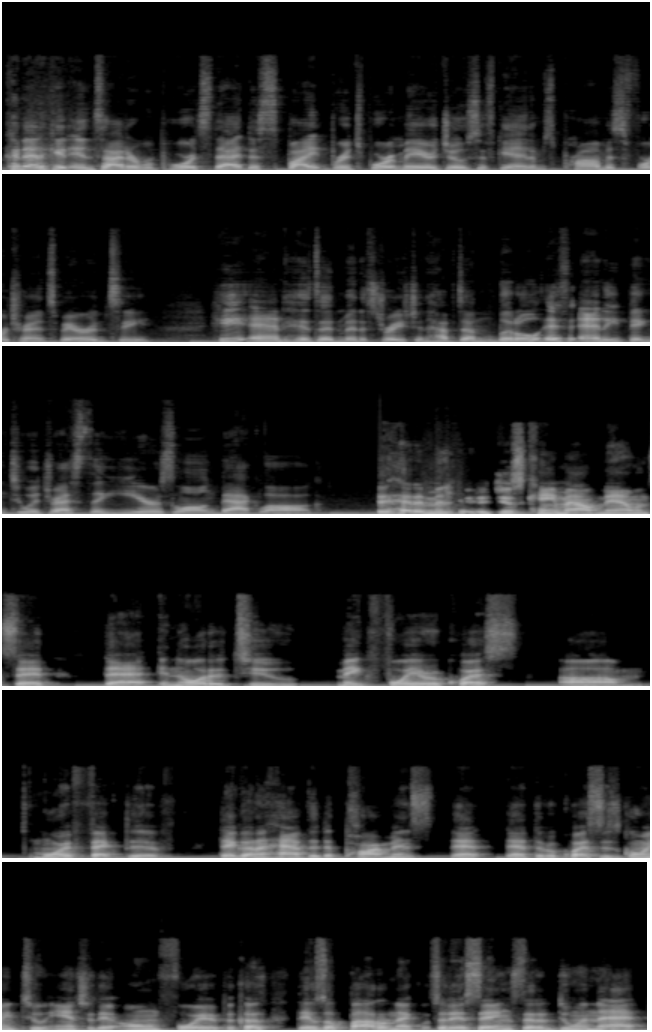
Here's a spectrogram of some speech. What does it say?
Connecticut Insider reports that despite Bridgeport Mayor Joseph Ganim's promise for transparency, he and his administration have done little, if anything, to address the years long backlog. The head administrator just came out now and said that in order to make FOIA requests um, more effective, they're going to have the departments that that the request is going to answer their own FOIA because there's a bottleneck. So they're saying instead of doing that,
